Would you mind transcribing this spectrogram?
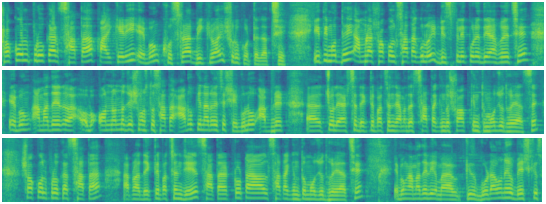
সকল প্রকার ছাতা, পাইকারি এবং খুচরা বিক্রয় শুরু করতে যাচ্ছি। ইতিমধ্যেই আমরা সকল ছাতাগুলোই ডিসপ্লে করে দেওয়া হয়েছে এবং আমাদের অন্যান্য যে সমস্ত ছাতা আরও কেনা রয়েছে সেগুলো আপডেট চলে আসছে। দেখতে পাচ্ছেন যে আমাদের ছাতা কিন্তু সব কিন্তু মজুদ হয়ে আছে। সকল প্রকার ছাতা আপনারা দেখতে পাচ্ছেন যে ছাতার টোটাল ছাতা কিন্তু মজুদ হয়ে আছে এবং আমাদের গোডাউনেও বেশ কিছু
